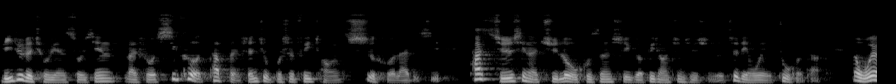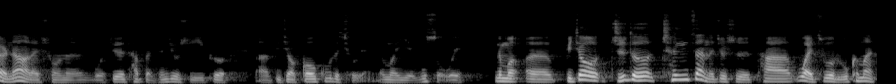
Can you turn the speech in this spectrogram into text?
离队的球员，首先来说，希克他本身就不是非常适合莱比锡，他其实现在去勒沃库森是一个非常正确的选择，这点我也祝贺他。那维尔纳来说呢，我觉得他本身就是一个呃比较高估的球员，那么也无所谓。那么呃比较值得称赞的就是他外租的卢克曼，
